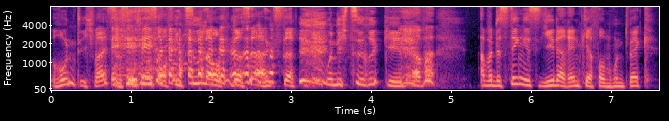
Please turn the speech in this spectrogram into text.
Hund, ich weiß es. Ich muss auf ihn zulaufen, dass er Angst hat und nicht zurückgehen. Aber, aber das Ding ist, jeder rennt ja vom Hund weg.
